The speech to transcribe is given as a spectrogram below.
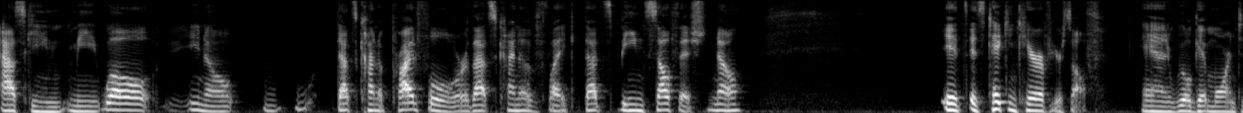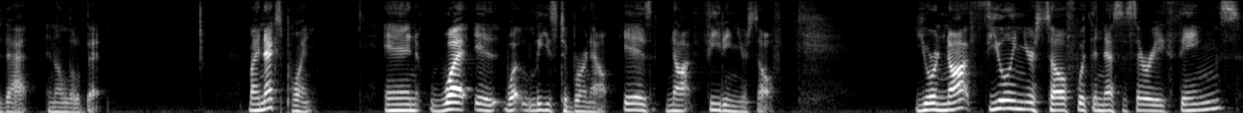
asking me well you know that's kind of prideful or that's kind of like that's being selfish. No. It's it's taking care of yourself and we'll get more into that in a little bit. My next point in what is what leads to burnout is not feeding yourself. You're not fueling yourself with the necessary things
